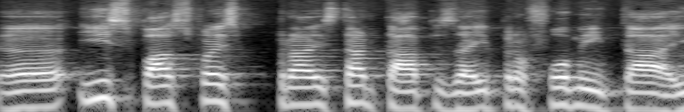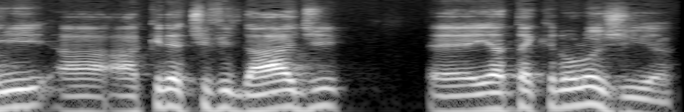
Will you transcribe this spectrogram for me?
uh, e espaço para startups aí, para fomentar aí a, a criatividade eh, e a tecnologia.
